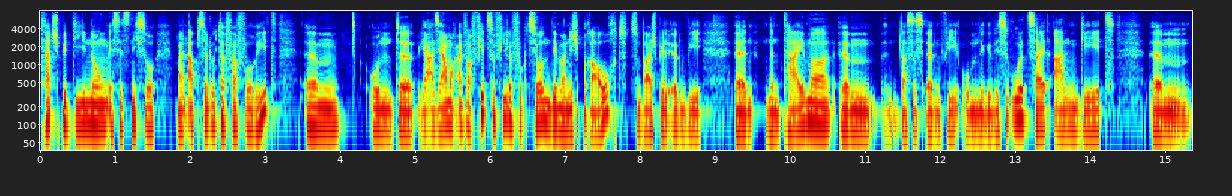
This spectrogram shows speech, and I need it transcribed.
Touch-Bedienung ist jetzt nicht so mein absoluter Favorit. Ähm, und äh, ja, sie haben auch einfach viel zu viele Funktionen, die man nicht braucht. Zum Beispiel irgendwie äh, einen Timer, ähm, dass es irgendwie um eine gewisse Uhrzeit angeht. Ähm,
